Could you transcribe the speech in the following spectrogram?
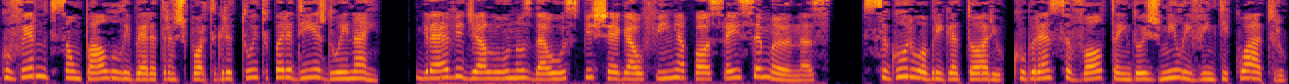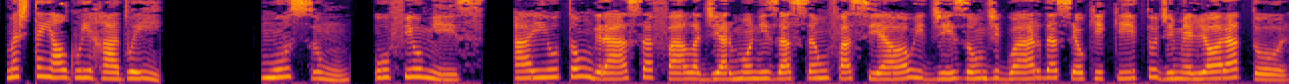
Governo de São Paulo libera transporte gratuito para dias do Enem. Greve de alunos da USP chega ao fim após seis semanas. Seguro obrigatório, cobrança volta em 2024, mas tem algo errado aí. Mussum. O filmes. Ailton Graça fala de harmonização facial e diz onde guarda seu Kikito de melhor ator.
